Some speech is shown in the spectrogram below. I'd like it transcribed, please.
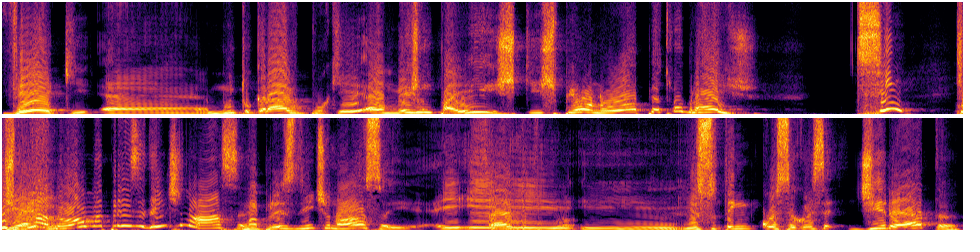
vê que é muito grave, porque é o mesmo país que espionou a Petrobras. Sim, que E aí- espionou uma presidente nossa. Uma presidente nossa. E, e- e- e- e isso tem consequência direta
